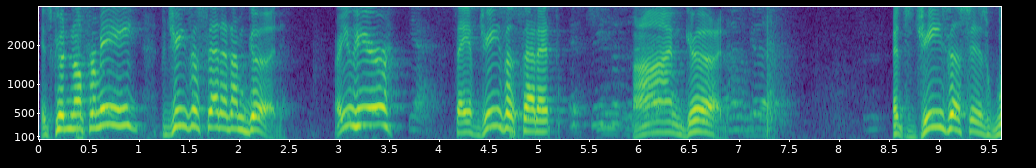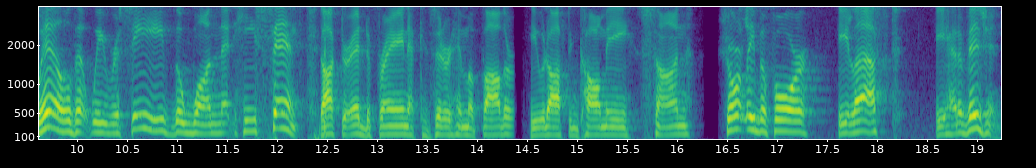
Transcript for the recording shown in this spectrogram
It's good enough for me. If Jesus said it I'm good. Are you here? Yes say if Jesus said it Jesus said I'm good. It's Jesus's will that we receive the one that he sent. Dr. Ed Dufresne I consider him a father. He would often call me son. Shortly before he left he had a vision.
